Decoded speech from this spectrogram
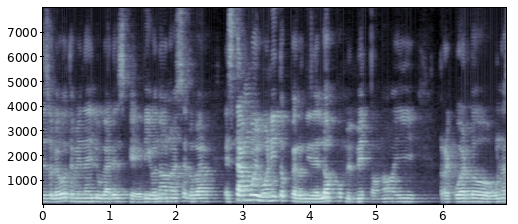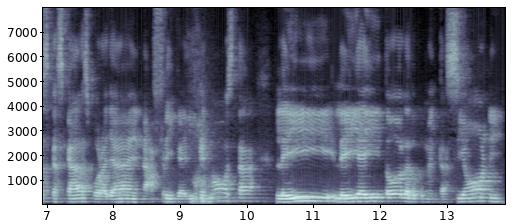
Desde luego también hay lugares que digo, no, no, ese lugar está muy bonito, pero ni de loco me meto, ¿no? Y recuerdo unas cascadas por allá en África y dije, no, está, leí, leí ahí toda la documentación y,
